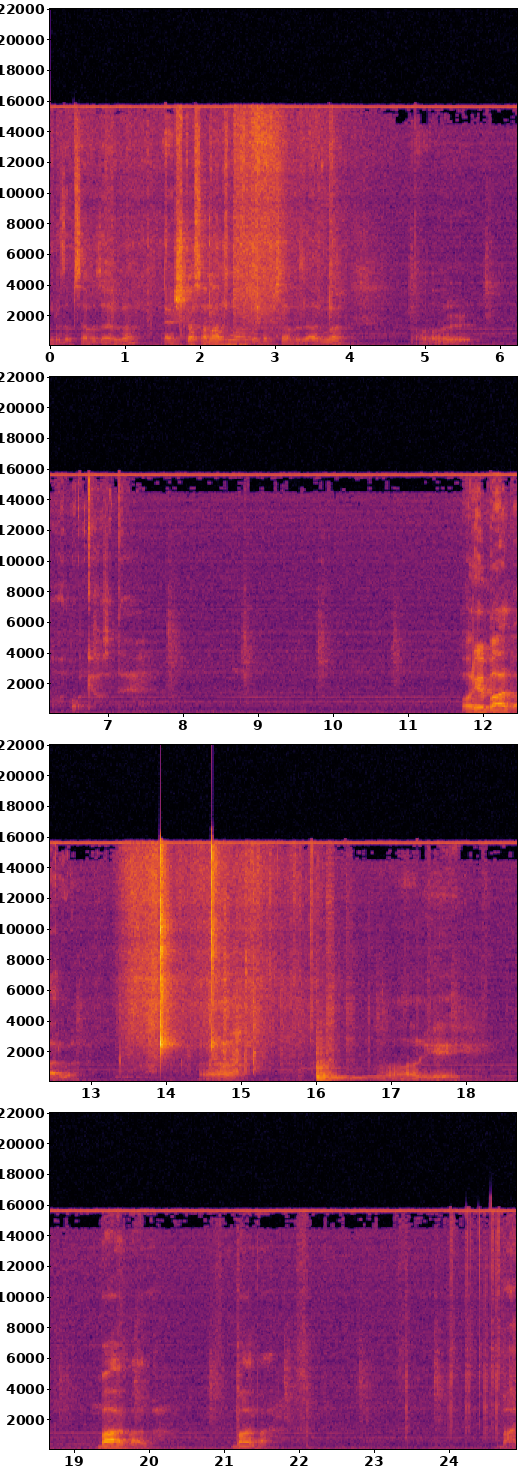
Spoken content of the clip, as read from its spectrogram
गज़ब सा बाज़ार हुआ ऐश का सामान हुआ गज़ब सा बाज़ार हुआ और और क्या हो सकता है और ये बार बार हुआ और ये बार बार हुआ बार बार बार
